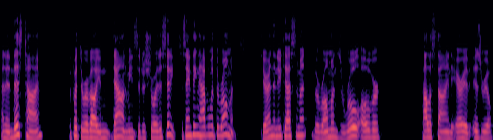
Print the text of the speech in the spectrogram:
And then this time, to put the rebellion down means to destroy the city. It's the same thing that happened with the Romans. During the New Testament, the Romans rule over Palestine, the area of Israel.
